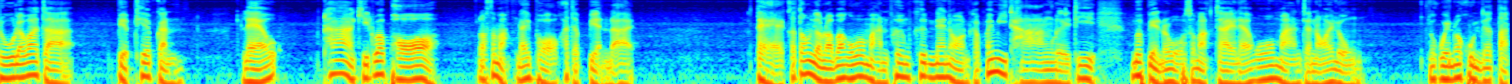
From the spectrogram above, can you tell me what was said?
รู้แล้วว่าจะเปรียบเทียบกัน แล้วถ้าคิดว่าพอเราสมัครได้พอก็จะเปลี่ยนได้ แต่ก็ต้องยอมรับว่างบประมาณเพิ่มขึ้นแน่นอนครับ ไม่มีทางเลยที่เมื่อเปลี่ยนระบบสมัครใจแล้วงบประมาณจะน้อยลง ยกเว้นว่าคุณจะตัด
